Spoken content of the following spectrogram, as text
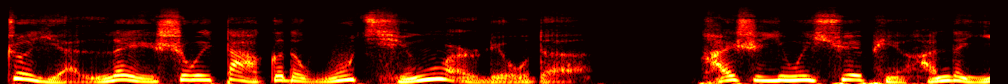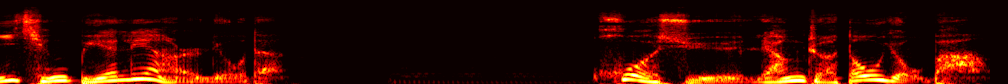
这眼泪是为大哥的无情而流的，还是因为薛品涵的移情别恋而流的？或许两者都有吧。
